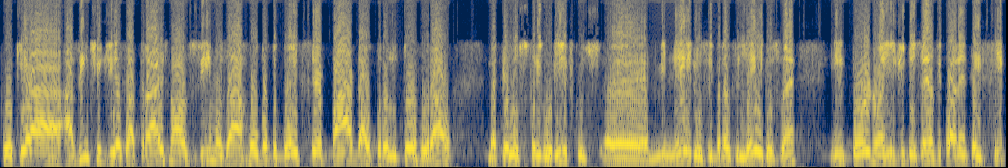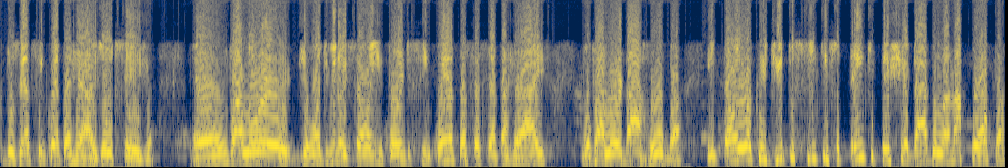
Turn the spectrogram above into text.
Porque há, há 20 dias atrás nós vimos a arroba do boi ser paga ao produtor rural, né, pelos frigoríficos é, mineiros e brasileiros, né, em torno aí de 245, 250 reais, ou seja, é um valor de uma diminuição aí em torno de 50, 60 reais no valor da arroba. Então eu acredito sim que isso tem que ter chegado lá na ponta,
